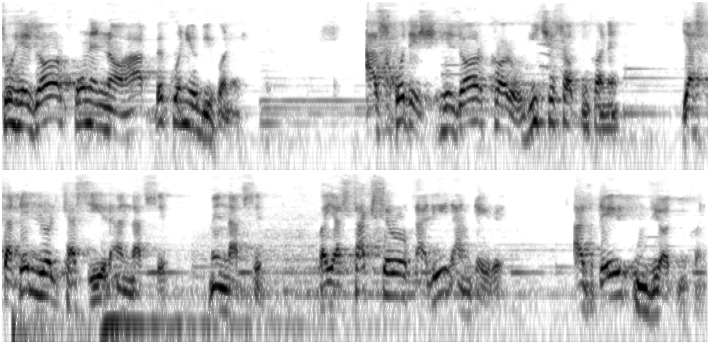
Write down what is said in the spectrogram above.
تو هزار خون ناحق بکنی و بیگناه. از خودش هزار کارو هیچ حساب می‌کنه. یستقل الکثیر ان نفسه من نفسه. و یستکثر القلیل ان غیره. از غیر اون زیاد می‌کنه.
